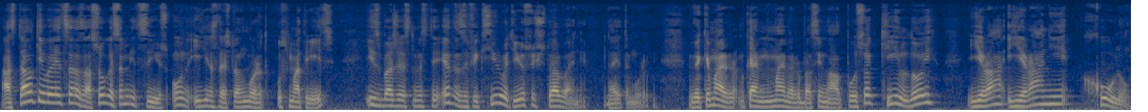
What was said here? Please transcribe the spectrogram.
а сталкивается за согасом Мициус. Он единственное, что он может усмотреть из божественности, это зафиксировать ее существование на этом уровне. Векемаймер Басин Алпусо Килой Ирани Хулу.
